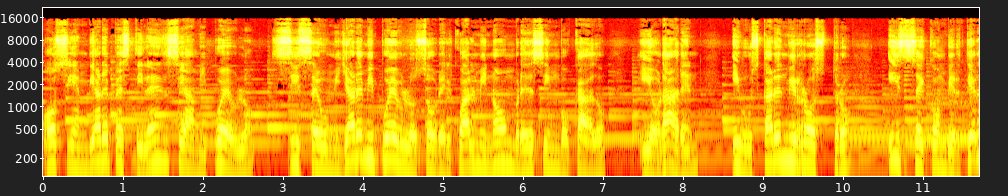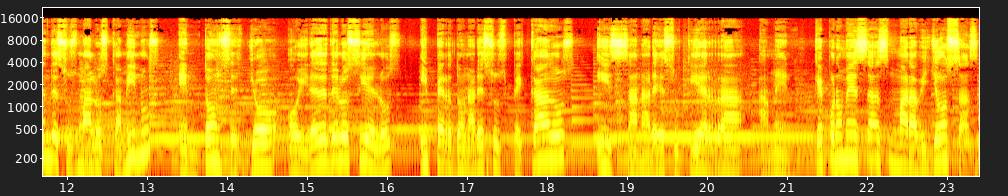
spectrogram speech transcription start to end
o si enviare pestilencia a mi pueblo, si se humillare mi pueblo sobre el cual mi nombre es invocado, y oraren, y buscaren mi rostro, y se convirtieren de sus malos caminos, entonces yo oiré desde los cielos, y perdonaré sus pecados, y sanaré su tierra. Amén. Qué promesas maravillosas.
